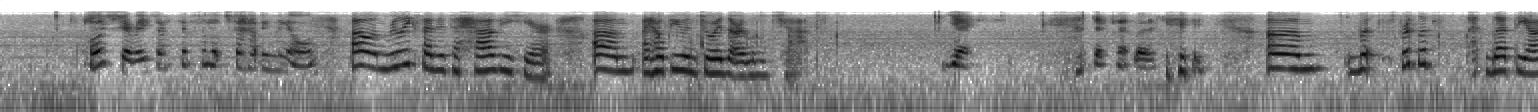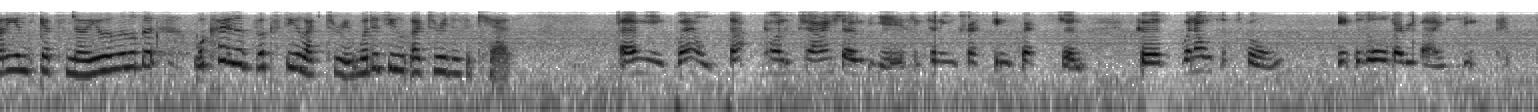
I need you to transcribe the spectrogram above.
Hi, Sherri. Thanks ever so much for having me on. Oh, I'm really excited to have you here. Um, I hope you enjoyed our little chat. Yes, definitely. um, let's first let's let the audience get to know you a little bit. What kind of books do you like to read? What did you like to read as a kid? Um, well, that kind of changed over the years. It's an interesting question because when I was at school, it was all very basic.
